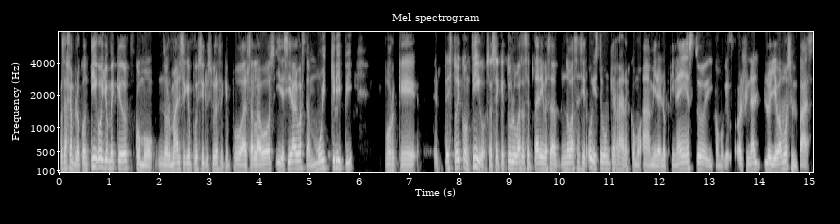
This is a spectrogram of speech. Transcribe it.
O sea, ejemplo, contigo yo me quedo como normal, sé que puedo decir lisuras, sé que puedo alzar la voz y decir algo hasta muy creepy, porque estoy contigo, o sea, sé que tú lo vas a aceptar y vas a, no vas a decir, uy, este buen qué raro, es como, ah, mira, él opina esto y como que al final lo llevamos en paz.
